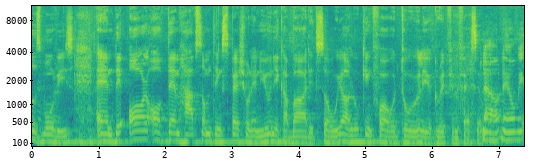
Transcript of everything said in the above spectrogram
those movies, and they, all of them have something special and unique about it. So we are looking forward to really a great film festival. Now, Naomi,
